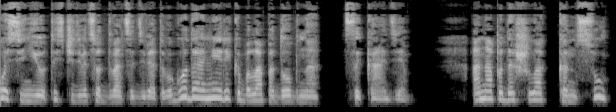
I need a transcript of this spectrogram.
Осенью 1929 года Америка была подобна цикаде. Она подошла к концу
